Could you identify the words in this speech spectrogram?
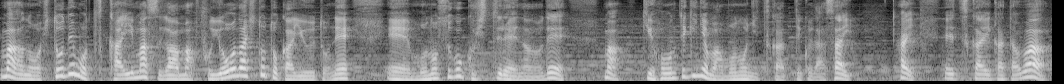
まあ、あの、人でも使いますが、まあ、不要な人とか言うとね、えー、ものすごく失礼なので、まあ、基本的には物に使ってください。はい。えー、使い方は、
